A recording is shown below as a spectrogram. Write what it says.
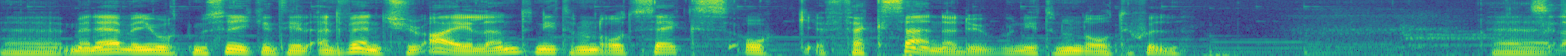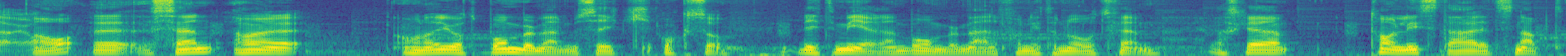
Eh, men även gjort musiken till Adventure Island 1986 och Faxanadu 1987. Eh, där, ja. ja, eh, sen har jag, hon har gjort Bomberman-musik också. Lite mer än Bomberman från 1985. Jag ska ta en lista här lite snabbt.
